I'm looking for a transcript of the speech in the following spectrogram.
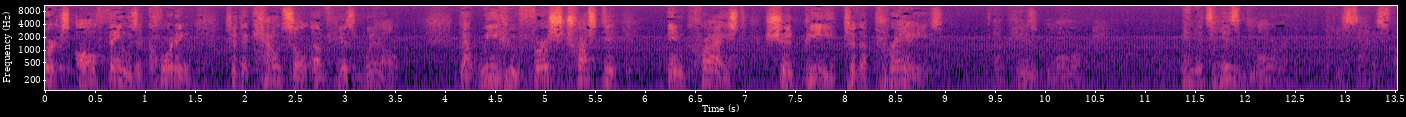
works all things according to the counsel of his will, that we who first trusted in Christ should be to the praise of his glory. And it's his glory that he's satisfied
